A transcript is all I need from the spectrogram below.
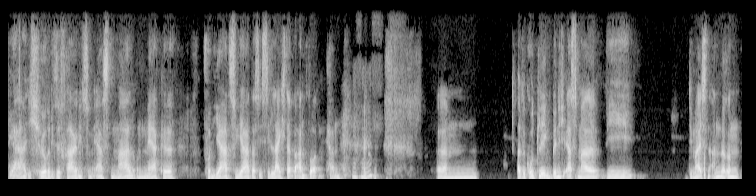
Ja, ich höre diese Frage nicht zum ersten Mal und merke von Jahr zu Jahr, dass ich sie leichter beantworten kann. Mhm. ähm, also grundlegend bin ich erstmal wie die meisten anderen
